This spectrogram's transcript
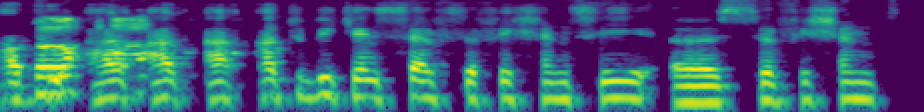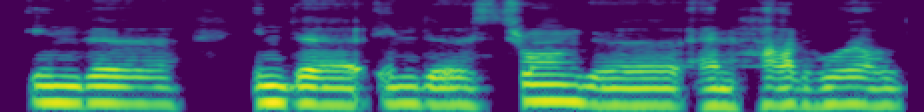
How to, how, how, how to become self-sufficiency uh, sufficient in the in the in the strong uh, and hard world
